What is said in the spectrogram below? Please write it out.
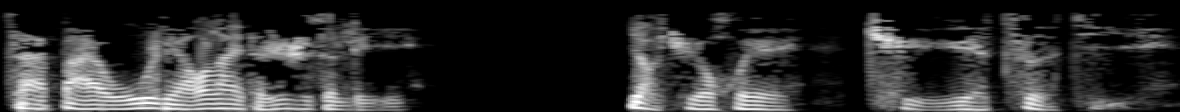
在百无聊赖的日子里要学会取悦自己。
